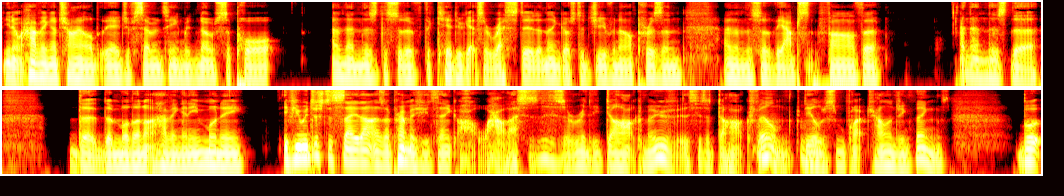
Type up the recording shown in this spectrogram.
you know, having a child at the age of seventeen with no support, and then there's the sort of the kid who gets arrested and then goes to juvenile prison, and then there's sort of the absent father, and then there's the the the mother not having any money. If you were just to say that as a premise, you'd think, "Oh wow, this is this is a really dark movie. This is a dark film. Deals with some quite challenging things." But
